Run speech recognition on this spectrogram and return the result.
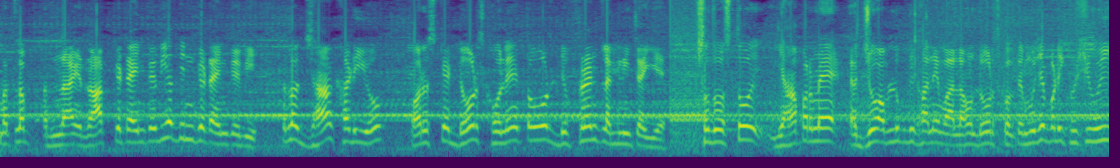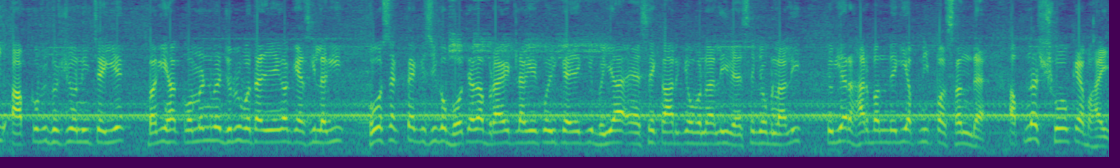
मतलब रात के टाइम पे भी या दिन के टाइम पे भी मतलब जहाँ खड़ी हो और उसके डोर्स खोलें तो वो डिफरेंट लगनी चाहिए। सो so, दोस्तों यहाँ पर मैं जो अब लुक दिखाने वाला हूँ डोर्स खोलते मुझे बड़ी खुशी हुई आपको भी खुशी होनी चाहिए। बाकी यहाँ कमेंट में ज़रूर बताइएगा कैसी लगी। हो सकता है किसी को बहुत ज़्यादा ब्राइट लगे कोई कहे कि भैया ऐसे कार क्यों बना ली वैसे क्यों बना ली क्योंकि यार हर बंदे की अपनी पसंद है अपना शौक है भाई।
